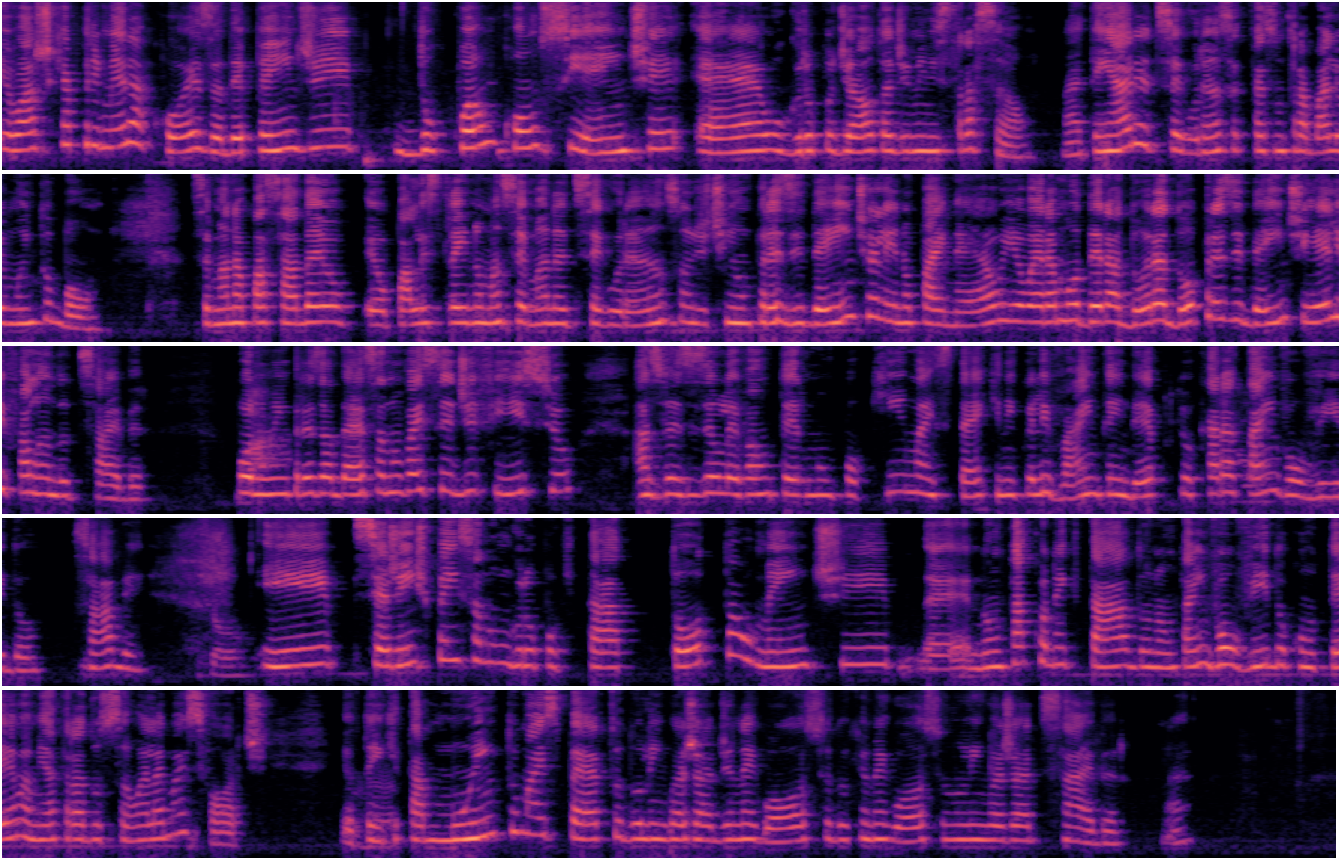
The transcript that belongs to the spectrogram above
Eu acho que a primeira coisa depende do quão consciente é o grupo de alta administração. Né? Tem área de segurança que faz um trabalho muito bom. Semana passada eu, eu palestrei numa semana de segurança, onde tinha um presidente ali no painel e eu era moderadora do presidente, e ele falando de cyber. Pô, numa empresa dessa não vai ser difícil. Às vezes eu levar um termo um pouquinho mais técnico, ele vai entender, porque o cara está envolvido, sabe? Show. E se a gente pensa num grupo que está totalmente, é, não está conectado, não está envolvido com o tema, minha tradução ela é mais forte. Eu uhum. tenho que estar tá muito mais perto do linguajar de negócio do que o negócio no linguajar de cyber, né?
